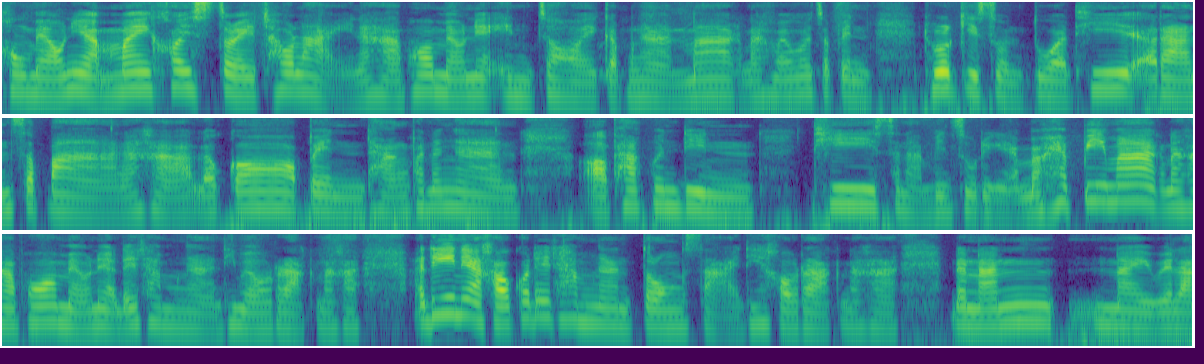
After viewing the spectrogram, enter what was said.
ของแมวเนี่ยไม่ค่อยสเตรทเท่าไหร่นะคะเพราะแมวเนี่ยเอนจอยกับงานมากนะไม่ว่าจะเป็นธุรกิจส่วนตัวที่ร้านสปานะคะ แล้วก็เป็นทั้งพนักงานภาคพื้นดินที่สนามบินสุรินทร์แมวแฮปปี้มากนะคะเพราะว่าแมวเนี่ยได้ทำงานที่แมวรักนะคะอดีเนี่ยเขาก็ได้ทำงานตรงสายที่เขารักนะคะ ดังนั้นในเวลา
